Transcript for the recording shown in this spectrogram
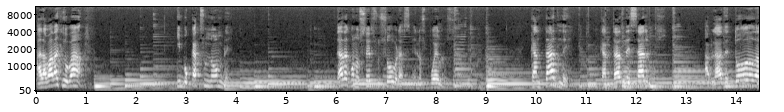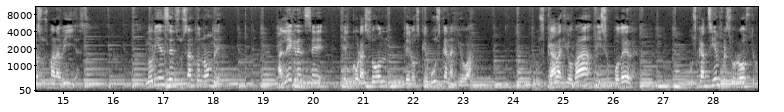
Alabad a Jehová, invocad su nombre, dad a conocer sus obras en los pueblos, cantadle, cantadle salmos, hablad de todas sus maravillas, gloríense en su santo nombre, alégrense el corazón de los que buscan a Jehová. Buscad a Jehová y su poder, buscad siempre su rostro.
